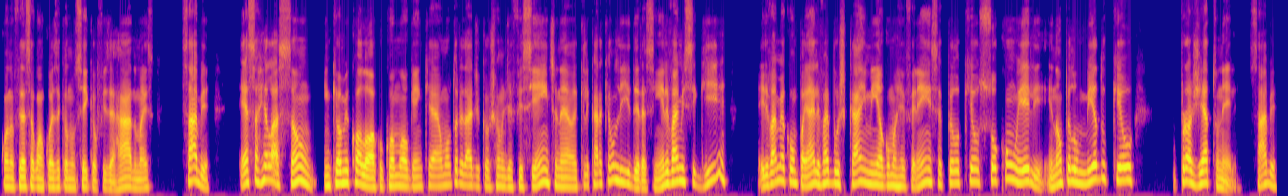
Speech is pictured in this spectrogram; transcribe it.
quando eu fizesse alguma coisa que eu não sei que eu fiz errado, mas sabe, essa relação em que eu me coloco como alguém que é uma autoridade que eu chamo de eficiente, né? Aquele cara que é um líder, assim, ele vai me seguir, ele vai me acompanhar, ele vai buscar em mim alguma referência pelo que eu sou com ele e não pelo medo que eu projeto nele, sabe?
